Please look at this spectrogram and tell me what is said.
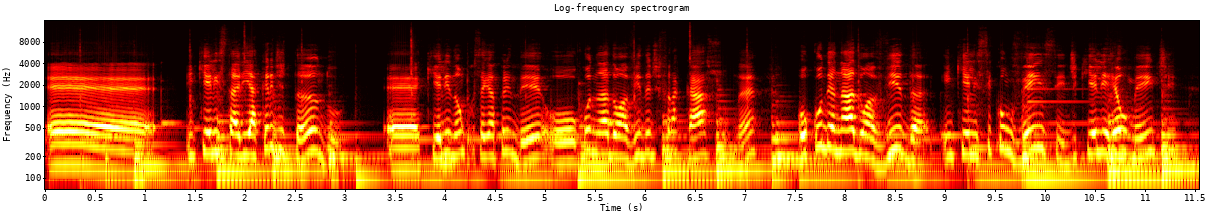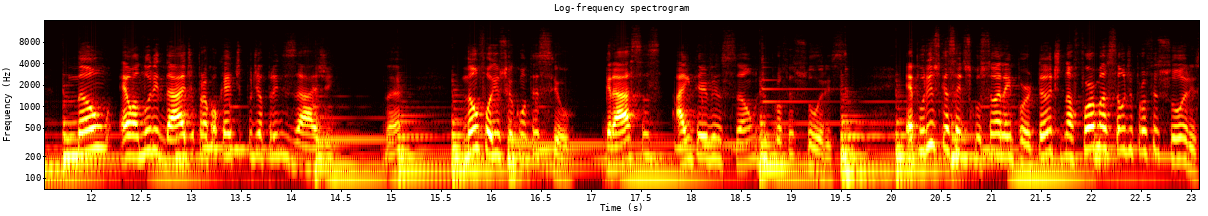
é, em que ele estaria acreditando é, que ele não consegue aprender, ou condenado a uma vida de fracasso, né? ou condenado a uma vida em que ele se convence de que ele realmente não é uma nulidade para qualquer tipo de aprendizagem. Né? Não foi isso que aconteceu, graças à intervenção de professores. É por isso que essa discussão é importante na formação de professores,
